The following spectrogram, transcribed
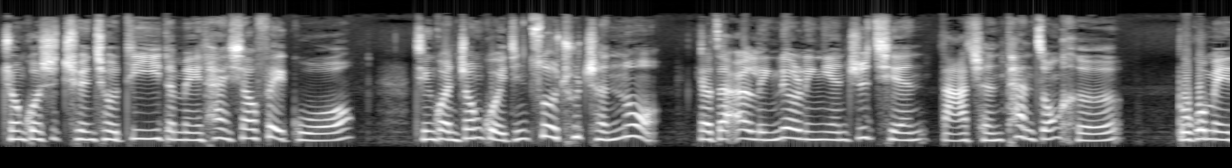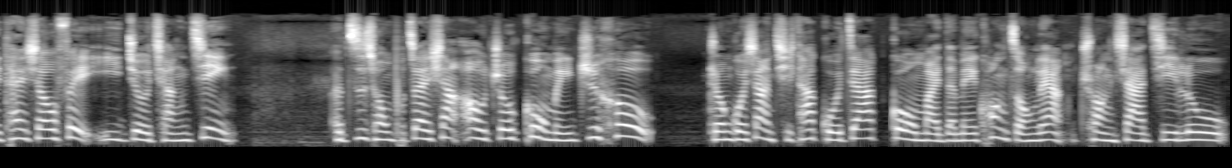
中国是全球第一的煤炭消费国，尽管中国已经做出承诺，要在二零六零年之前达成碳中和，不过煤炭消费依旧强劲。而自从不再向澳洲购煤之后，中国向其他国家购买的煤矿总量创下纪录。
